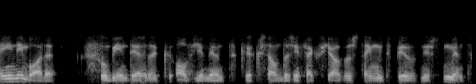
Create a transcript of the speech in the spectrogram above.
ainda embora subentenda que, obviamente, que a questão das infecciosas tem muito peso neste momento.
